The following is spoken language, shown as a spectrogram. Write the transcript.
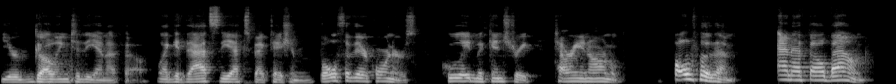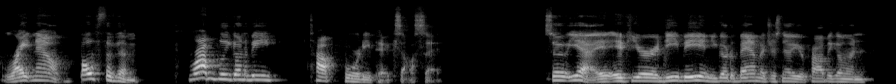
you're going to the NFL. Like that's the expectation. Both of their corners, Kool Aid McKinstry, Terrion Arnold, both of them NFL bound right now. Both of them probably going to be top 40 picks, I'll say. So yeah, if you're a DB and you go to Bama, just know you're probably going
